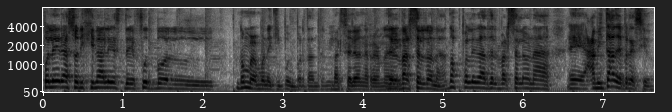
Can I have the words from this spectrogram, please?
poleras originales de fútbol, nombre un equipo importante, amigo. Barcelona, Real Madrid. Del Barcelona. Dos poleras del Barcelona eh, a mitad de precio.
